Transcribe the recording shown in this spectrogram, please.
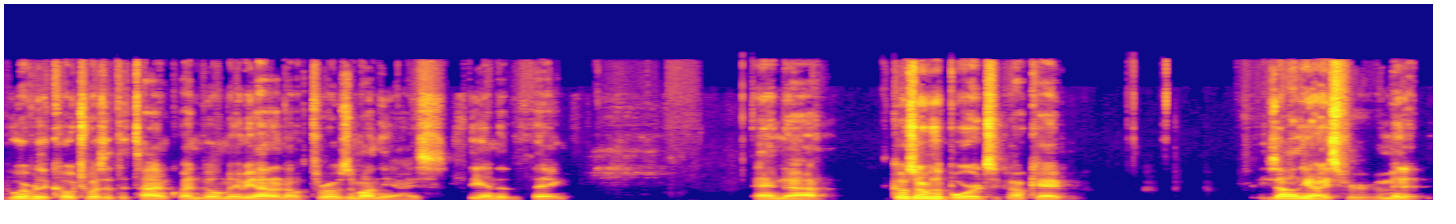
Whoever the coach was at the time, Quenneville, maybe I don't know, throws him on the ice at the end of the thing, and uh, goes over the boards. Okay, he's on the ice for a minute,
